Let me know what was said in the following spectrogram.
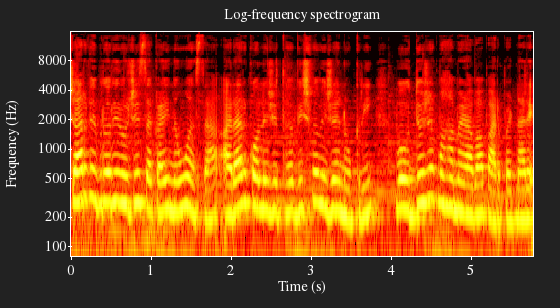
चार फेब्रुवारी रोजी सकाळी नऊ वाजता आर आर कॉलेज इथं विश्वविजय नोकरी व उद्योजक महामेळावा पार पडणार आहे.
